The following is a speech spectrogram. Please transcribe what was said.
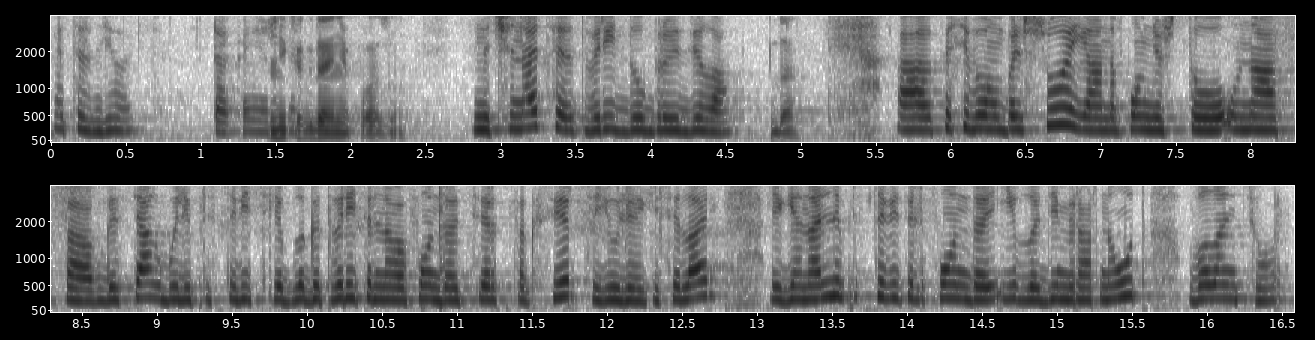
это сделать. Да, конечно. Никогда не поздно. Начинать э, творить добрые дела. Да. А, Спасибо вам большое. Я напомню, что у нас а, в гостях были представители благотворительного фонда «От сердца к сердцу» Юлия Киселарь, региональный представитель фонда, и Владимир Арнаут, волонтер.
